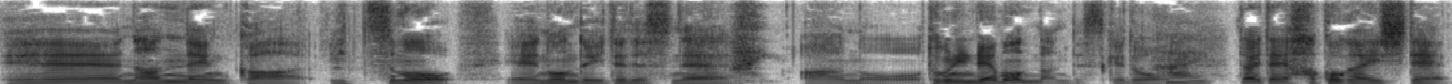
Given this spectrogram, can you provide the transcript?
えー、何年か、いつも、えー飲んでいてですね、はいあの、特にレモンなんですけど、はい大体箱買いして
